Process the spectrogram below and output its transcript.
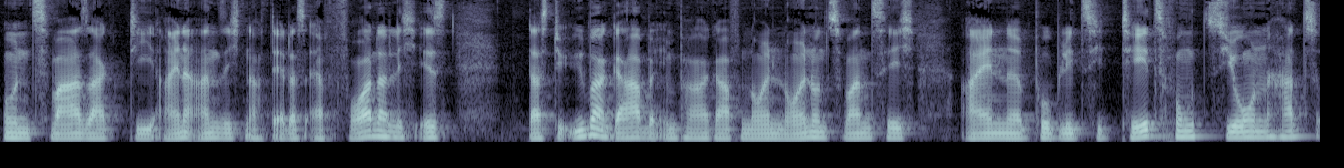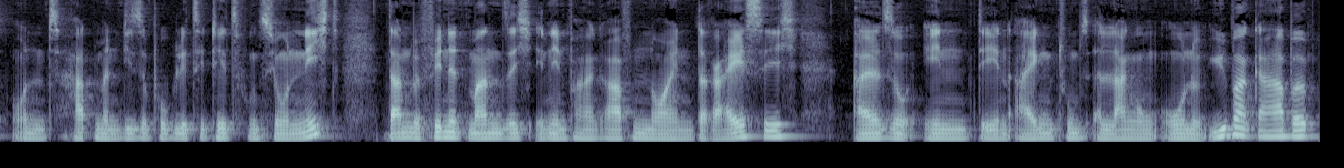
Und zwar sagt die eine Ansicht, nach der das erforderlich ist, dass die Übergabe im Paragraph 929 eine Publizitätsfunktion hat und hat man diese Publizitätsfunktion nicht, dann befindet man sich in den Paragraphen 39, also in den Eigentumserlangungen ohne Übergabe.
